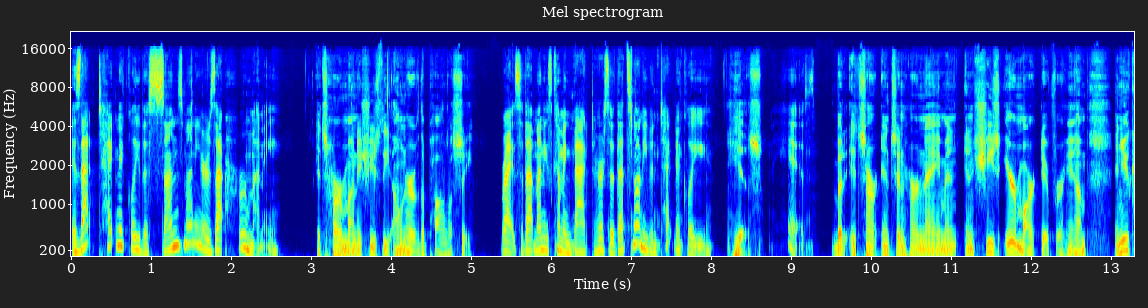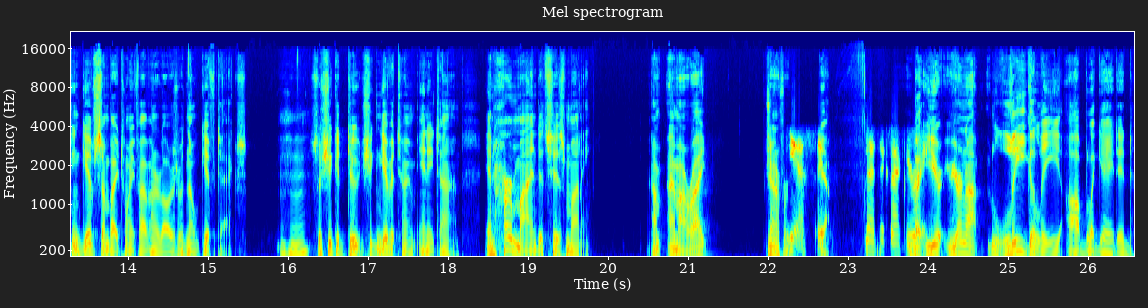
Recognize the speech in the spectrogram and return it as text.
is that technically the son's money or is that her money? It's her money. She's the owner of the policy. Right. So that money's coming back to her. So that's not even technically his. His. But it's her. It's in her name, and, and she's earmarked it for him. And you can give somebody twenty five hundred dollars with no gift tax. Mm-hmm. So she could do. She can give it to him anytime. In her mind, it's his money. Am, am I right, Jennifer? Yes. Yeah. That's exactly right. But you're you're not legally obligated,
